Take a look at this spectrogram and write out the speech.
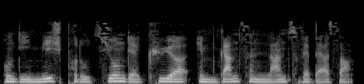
und die Milchproduktion der Kühe im ganzen Land zu verbessern.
